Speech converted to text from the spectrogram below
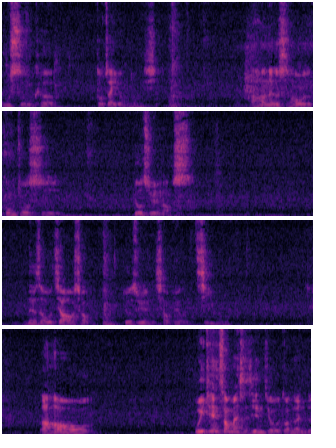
无时无刻都在用东西。然后那个时候我的工作是幼稚园老师，那时候我教小幼稚园小朋友的积木，然后。我一天上班时间就短短的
